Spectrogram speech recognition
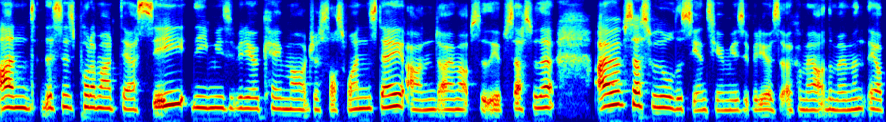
and this is Por Amarte Así. The music video came out just last Wednesday, and I'm absolutely obsessed with it. I'm obsessed with all the CNCO music videos that are coming out at the moment. They are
